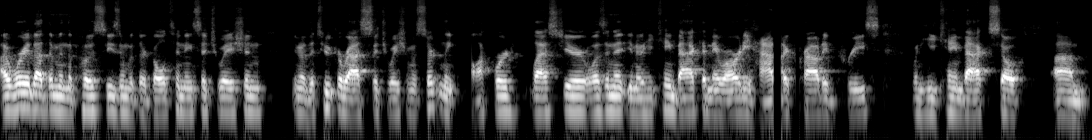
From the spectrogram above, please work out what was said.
I worry about them in the postseason with their goaltending situation. You know, the Tuukka Rask situation was certainly awkward last year, wasn't it? You know, he came back and they were already had a crowded crease when he came back. So um,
